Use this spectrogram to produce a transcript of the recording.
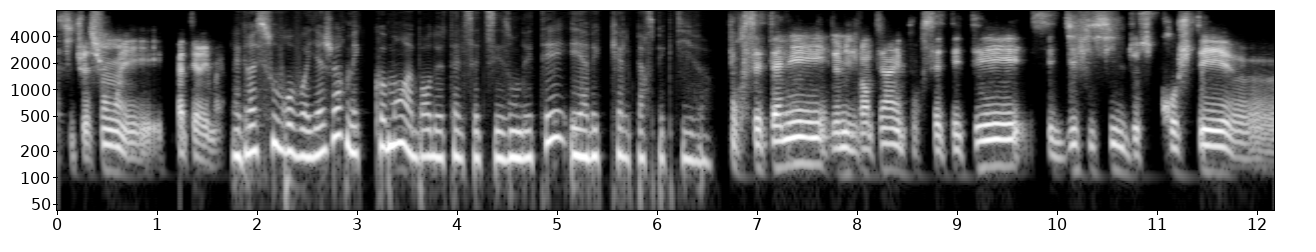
situation est pas terrible. La Grèce s'ouvre aux voyageurs, mais comment aborde-t-elle cette saison d'été et avec quelle perspective? Pour cette année 2021 et pour cet été, c'est difficile de se projeter euh,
